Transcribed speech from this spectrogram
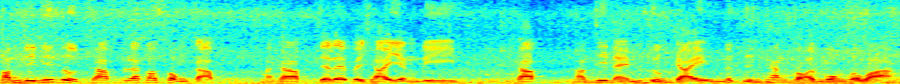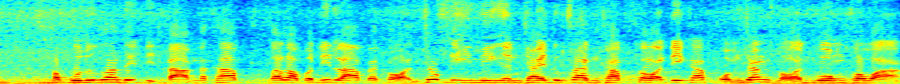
ทำดีที่สุดครับ แล้วก็ส่งกลับนะครับ จะได้ไปใช้อย่างดีครับทำที่ไหนไม่ถูกใจนึกถึงช่างสอนวงสว่าง ขอบคุณทุกท่านที่ติดตามนะครับแล้วเราวันนี้ลาไปก่อน โชคดีมีเงินใช้ทุกท่านครับ สวัสดีครับ ผมช่างสอนวงสว่าง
